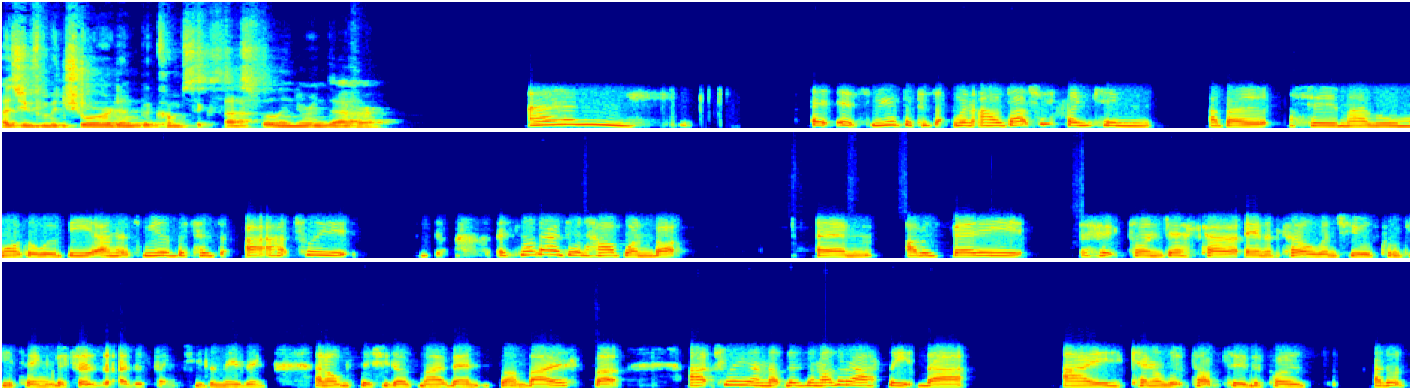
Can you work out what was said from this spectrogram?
as you've matured and become successful in your endeavor? Um, it, it's weird because when I was actually thinking about who my role model would be, and it's weird because I actually, it's not that I don't have one, but um, I was very hooked on Jessica Ennis Hill when she was competing because I just think she's amazing. And obviously she does my events, so I'm biased. But actually, there's another athlete that I kind of looked up to because I don't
